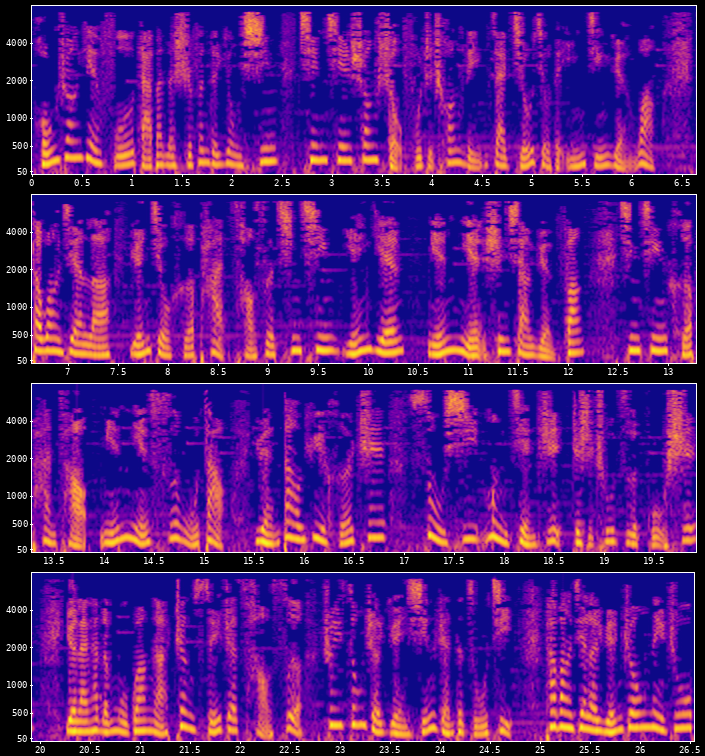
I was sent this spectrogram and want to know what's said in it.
红妆艳服，打扮的十分的用心，纤纤双手扶着窗棂，在久久的引颈远望。她望见了远九河畔，草色青青，岩岩。年年伸向远方。青青河畔草，年年思无道。远道欲何之？溯溪梦见之。这是出自古诗。原来他的目光啊，正随着草色追踪着远行人的足迹。他望见了园中那株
